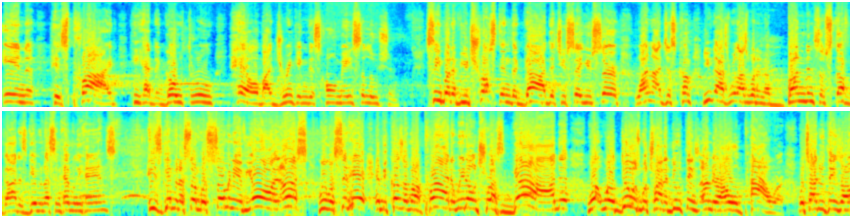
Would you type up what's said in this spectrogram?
in his pride, he had to go through hell by drinking this homemade solution. See, but if you trust in the God that you say you serve, why not just come? You guys realize what an abundance of stuff God has given us in heavenly hands? He's given us some, but so many of y'all and us, we will sit here and because of our pride and we don't trust God, what we'll do is we'll try to do things under our own power. We'll try to do things our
